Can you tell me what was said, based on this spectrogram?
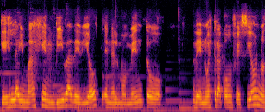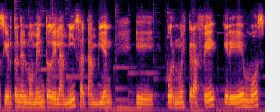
que, es la imagen viva de Dios en el momento de nuestra confesión, ¿no es cierto? En el momento de la misa también, eh, por nuestra fe, creemos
